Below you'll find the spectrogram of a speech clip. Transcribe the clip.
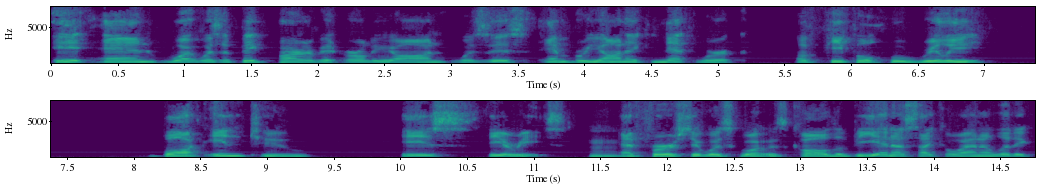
it, and what was a big part of it early on was this embryonic network of people who really bought into his theories. Mm-hmm. At first, it was what was called the Vienna Psychoanalytic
